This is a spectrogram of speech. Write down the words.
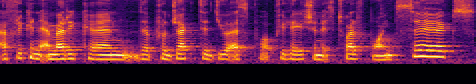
African American, the projected US population is 12.6.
